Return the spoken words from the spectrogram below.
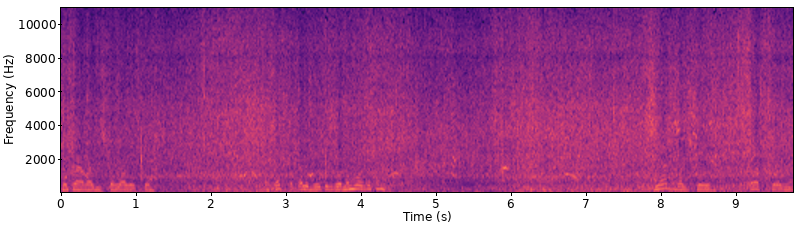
Какая водичка в лазовской. А сейчас пока любуйтесь горным воздухом. Пляж большой, просторный.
